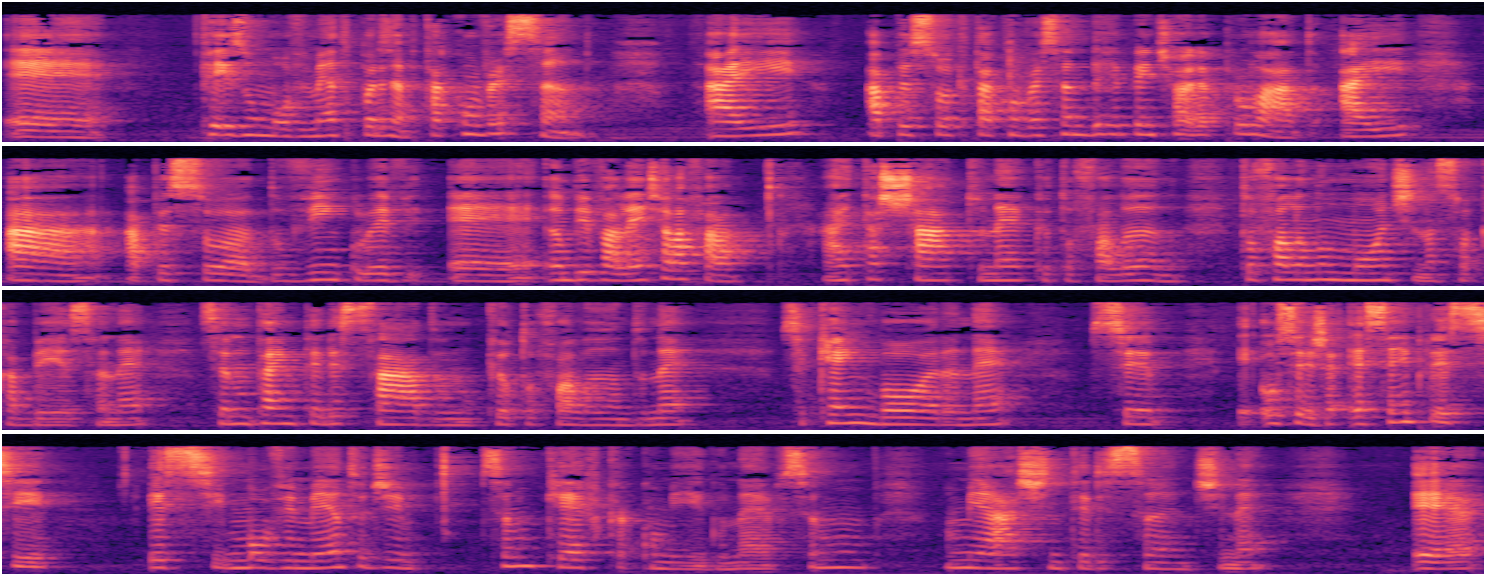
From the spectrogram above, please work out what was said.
é, fez um movimento, por exemplo, está conversando, aí a pessoa que está conversando de repente olha para o lado, aí a, a pessoa do vínculo é, ambivalente, ela fala: Ai, tá chato, né? Que eu tô falando. Tô falando um monte na sua cabeça, né? Você não tá interessado no que eu tô falando, né? Você quer ir embora, né? Você, ou seja, é sempre esse esse movimento de você não quer ficar comigo, né? Você não, não me acha interessante, né? É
